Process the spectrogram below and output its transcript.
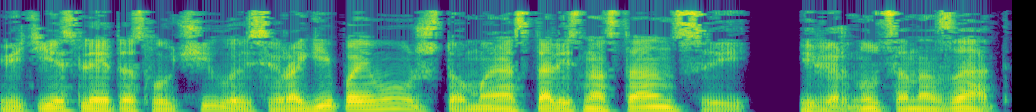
Ведь если это случилось, враги поймут, что мы остались на станции и вернутся назад.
